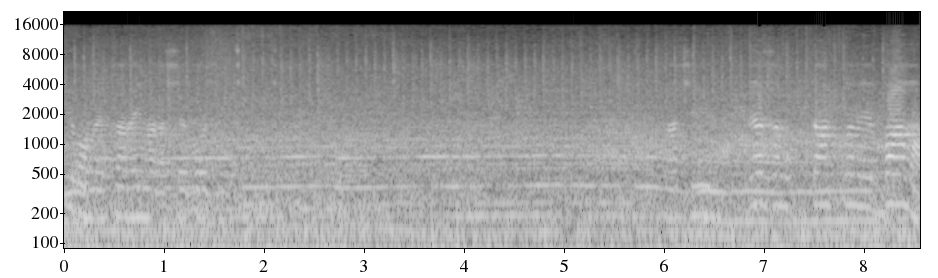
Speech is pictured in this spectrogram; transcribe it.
km ima da se vozi. Znači, ne znam je vama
